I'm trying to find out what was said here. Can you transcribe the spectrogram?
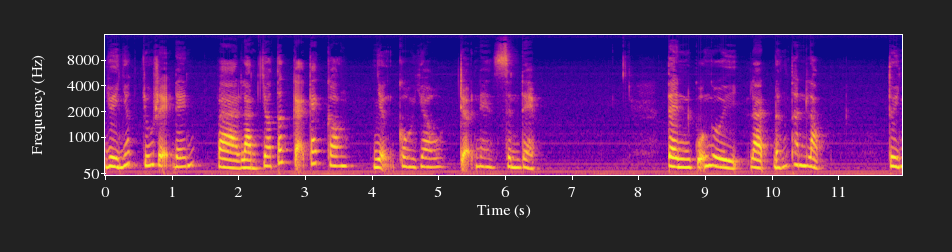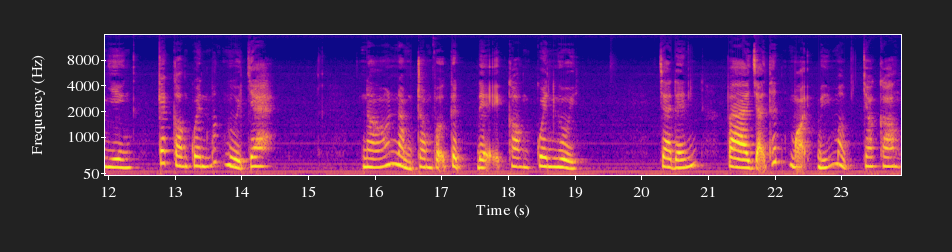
Duy nhất chú rể đến và làm cho tất cả các con, những cô dâu, trở nên xinh đẹp. Tên của người là đấng thanh lọc tuy nhiên, các con quên mất người cha. Nó nằm trong vở kịch để con quên người. Cha đến và giải thích mọi bí mật cho con.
